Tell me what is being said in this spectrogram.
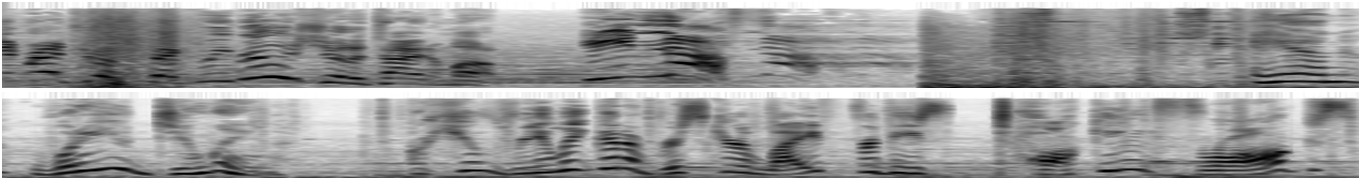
In retrospect, we really should have tied him up. Enough! Anne, what are you doing? Are you really gonna risk your life for these talking frogs?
